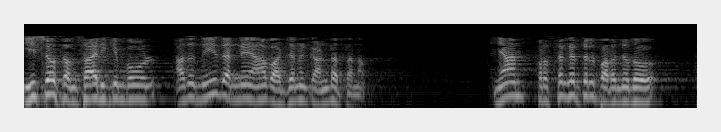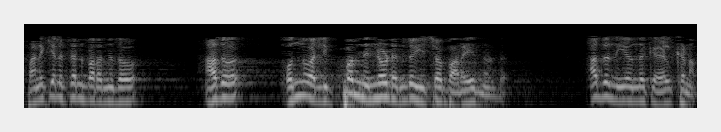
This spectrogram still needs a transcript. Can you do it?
ഈശോ സംസാരിക്കുമ്പോൾ അത് നീ തന്നെ ആ വചനം കണ്ടെത്തണം. ഞാൻ പ്രസംഗത്തിൽ പറഞ്ഞതോ പനക്കിലച്ചൻ പറഞ്ഞതോ അത് ഒന്നുമല്ല ഇപ്പം നിന്നോട് എന്തോ ഈശോ പറയുന്നുണ്ട്. അത് നീ ഒന്ന് കേൾക്കണം.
